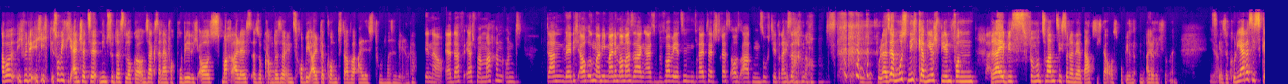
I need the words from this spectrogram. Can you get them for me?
aber ich würde, ich, ich, so wie ich dich einschätze, nimmst du das locker und sagst dann einfach, probier dich aus, mach alles. Also ja. komm, dass er ins Hobbyalter kommt, darf er alles tun, was er will, oder? Genau, er darf erstmal machen und dann werde ich auch irgendwann wie meine Mama sagen, also bevor wir jetzt in Freizeitstress ausatmen, such dir drei Sachen aus. Cool. Also er muss nicht Klavier spielen von drei bis 25, sondern er darf sich da ausprobieren in alle ja. Richtungen. Ja. Sehr, sehr cool. Ja, das ist,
